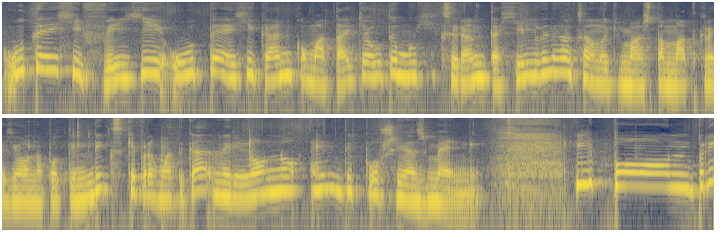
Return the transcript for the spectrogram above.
ούτε έχει φύγει, ούτε έχει κάνει κομματάκια, ούτε μου έχει ξεράνει τα χείλη. Δεν είχα ξαναδοκιμάσει τα ματ κραγιόν από την NYX και πραγματικά δηλώνω εντυπωσιασμένη. Λοιπόν, πριν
